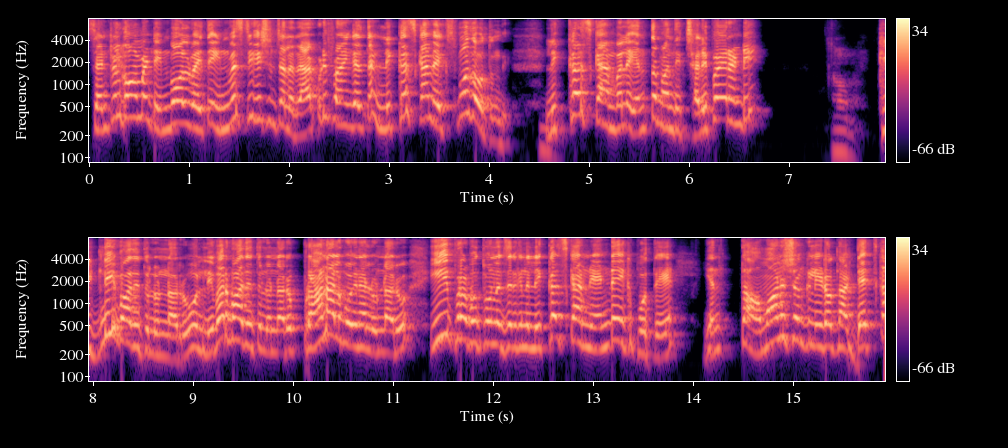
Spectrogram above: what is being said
central government involve అయితే ఇన్వెస్టిగేషన్ చాలా ర్యాపిడ్ ఫైరింగ్ వెళ్తే లిక్కర్ స్కామ్ ఎక్స్పోజ్ అవుతుంది. లిక్కర్ స్కామ్ వల్ల ఎంతమంది చనిపోయారండి? అవును. కిడ్నీ బాధితులు ఉన్నారు లివర్ బాధితులు ఉన్నారు ప్రాణాలు పోయిన వాళ్ళు ఉన్నారు. ఈ ప్రభుత్వంలో జరిగిన లిక్కర్ స్కామ్ని ఎండేయకపోతే ఎంత అమానుషంకి లీడ్ అవుతుంది? ఆ డెత్కి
